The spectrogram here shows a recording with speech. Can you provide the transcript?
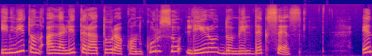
inviton al la literatura concurso Liro 2016. En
